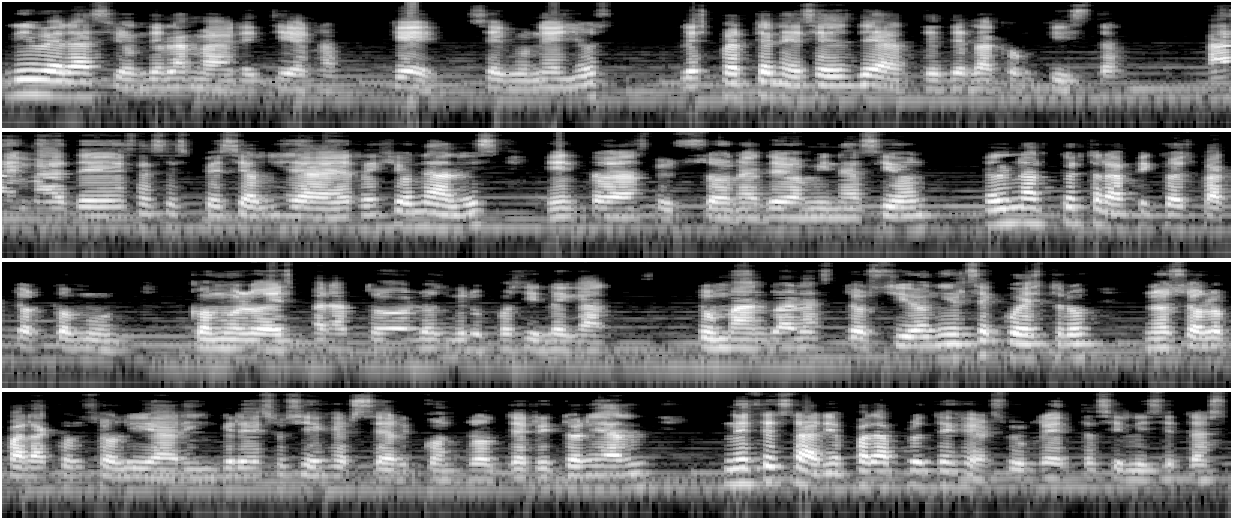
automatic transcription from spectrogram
liberación de la madre tierra, que, según ellos, les pertenece desde antes de la conquista. Además de esas especialidades regionales, en todas sus zonas de dominación, el narcotráfico es factor común, como lo es para todos los grupos ilegales sumando a la extorsión y el secuestro, no solo para consolidar ingresos y ejercer control territorial necesario para proteger sus rentas ilícitas,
